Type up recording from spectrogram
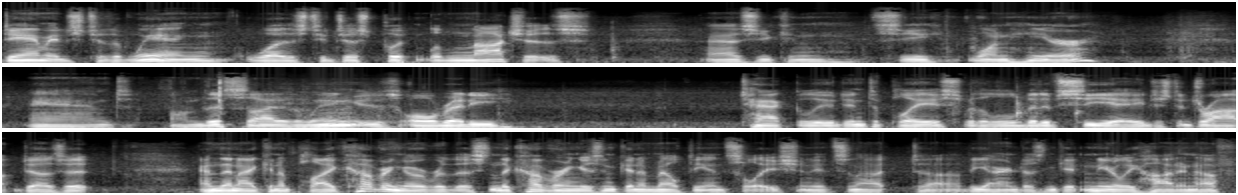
damage to the wing was to just put little notches as you can see one here. And on this side of the wing is already tack glued into place with a little bit of CA just a drop does it. And then I can apply covering over this and the covering isn't going to melt the insulation. It's not uh, the iron doesn't get nearly hot enough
